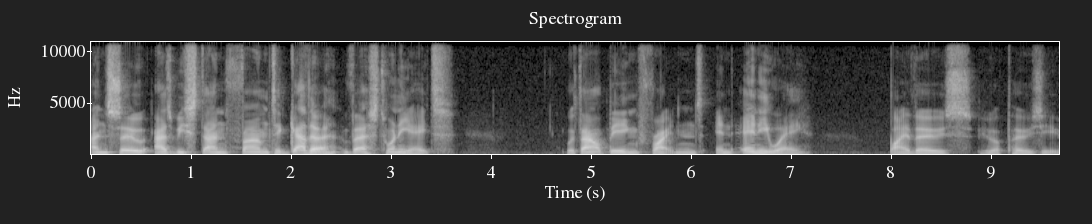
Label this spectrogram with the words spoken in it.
And so, as we stand firm together, verse 28, without being frightened in any way by those who oppose you.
